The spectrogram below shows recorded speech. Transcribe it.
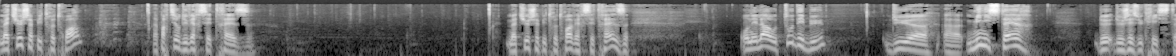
Matthieu chapitre 3, à partir du verset 13. Matthieu chapitre 3, verset 13. On est là au tout début du euh, euh, ministère de, Jésus-Christ.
